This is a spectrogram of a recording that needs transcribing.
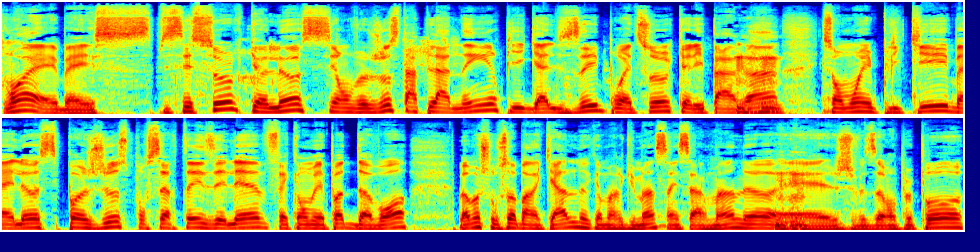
Ouais, ben c'est sûr que là, si on veut juste aplanir puis égaliser pour être sûr que les parents Mhm. qui sont moins impliqués, ben là, c'est pas juste pour certains élèves, fait qu'on met pas de devoirs. Ben moi, je trouve ça bancal là, comme argument, sincèrement. Là, Mhm. Euh, je veux dire, on peut pas.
